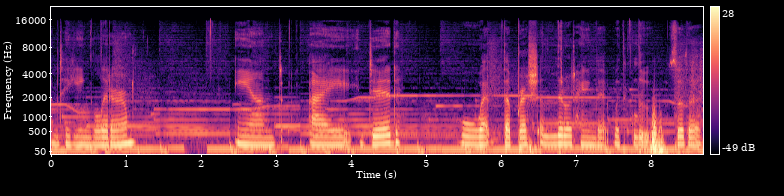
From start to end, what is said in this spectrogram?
I'm taking glitter and I did wet the brush a little tiny bit with glue so the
